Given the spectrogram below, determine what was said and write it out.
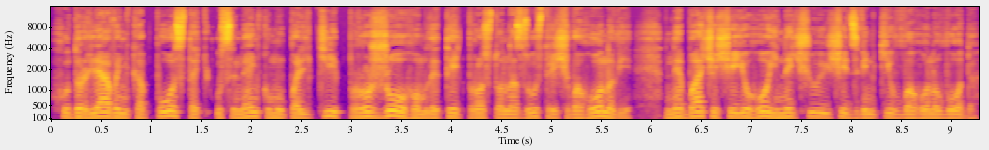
худорлявенька постать у синенькому пальті прожогом летить просто назустріч вагонові, не бачачи його і не чуючи дзвінків вагоновода.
